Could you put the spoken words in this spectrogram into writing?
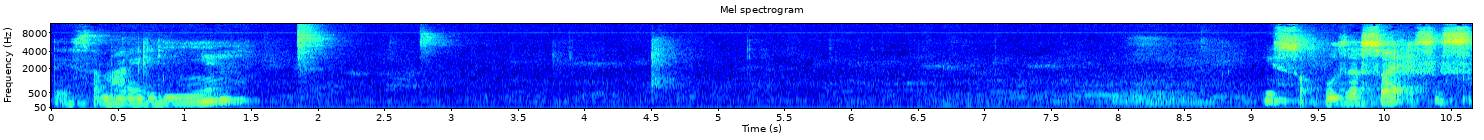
dessa amarelinha. E só, usa só essas.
